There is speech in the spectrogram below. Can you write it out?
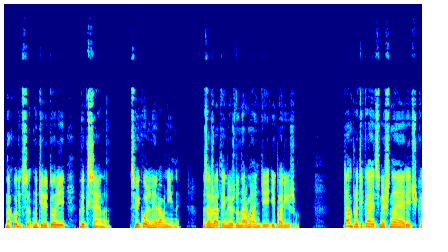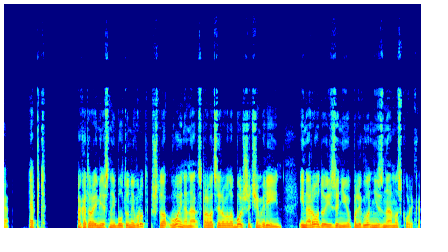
находится на территории Вексена, свекольной равнины, зажатой между Нормандией и Парижем. Там протекает смешная речка Эпт, о которой местные болтуны врут, что войн она спровоцировала больше, чем Рейн, и народу из-за нее полегло незнамо сколько.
